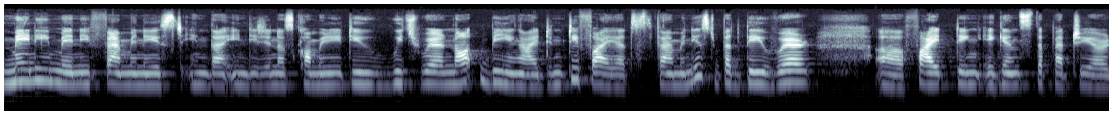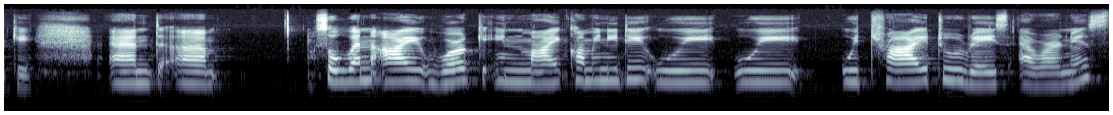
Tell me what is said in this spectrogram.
many, many feminists in the indigenous community which were not being identified as feminists, but they were uh, fighting against the patriarchy. And um, so when I work in my community, we, we, we try to raise awareness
